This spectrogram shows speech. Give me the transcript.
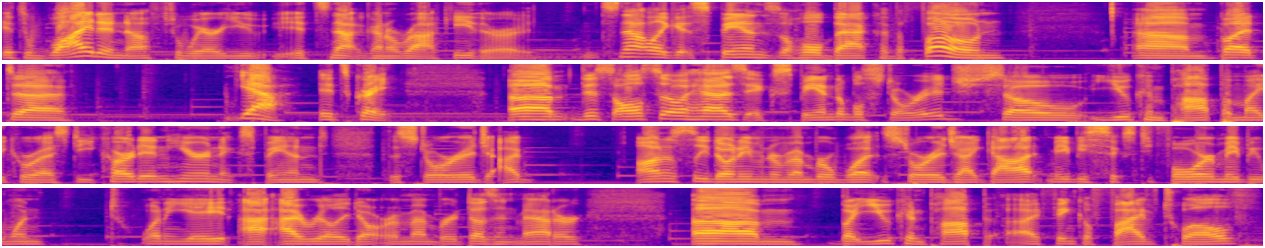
it's wide enough to where you it's not going to rock either it's not like it spans the whole back of the phone um, but uh, yeah, it's great. Um, this also has expandable storage, so you can pop a micro SD card in here and expand the storage. I honestly don't even remember what storage I got. Maybe 64, maybe 128. I, I really don't remember. It doesn't matter. Um, but you can pop, I think, a 512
